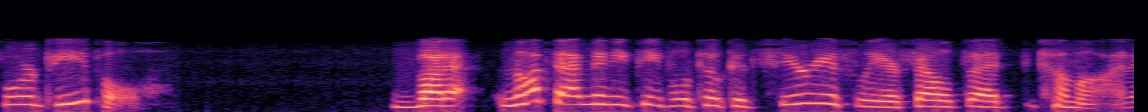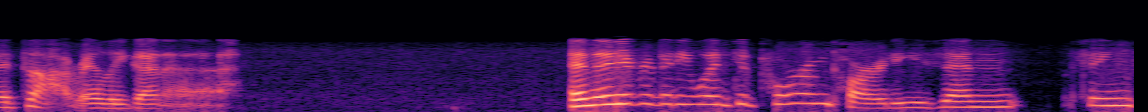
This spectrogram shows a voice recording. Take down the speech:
poor people but not that many people took it seriously or felt that come on it's not really gonna and then everybody went to purim parties and things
